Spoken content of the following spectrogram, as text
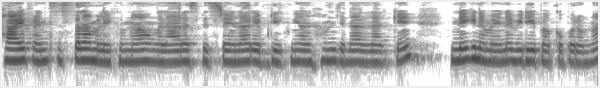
ஹாய் ஃப்ரெண்ட்ஸ் அஸ்லாம் அலைக்கும் நான் உங்கள் ஆர்எஸ் பேசுகிறேன் எல்லோரும் எப்படி இருக்கீங்க? அல்ஹம்துலில்லாஹ் நல்லா இருக்கேன். இன்றைக்கி நம்ம என்ன வீடியோ பார்க்க போகிறோம்னா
